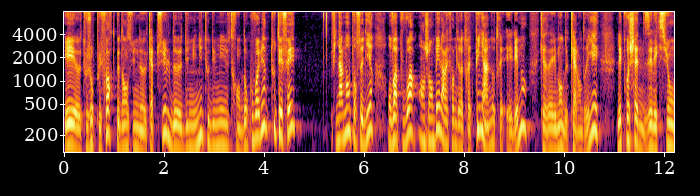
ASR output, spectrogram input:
est euh, toujours plus forte que dans une capsule d'une minute ou d'une minute trente. Donc on voit bien que tout est fait finalement pour se dire on va pouvoir enjamber la réforme des retraites. Puis il y a un autre élément, qui est un élément de calendrier. Les prochaines élections,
